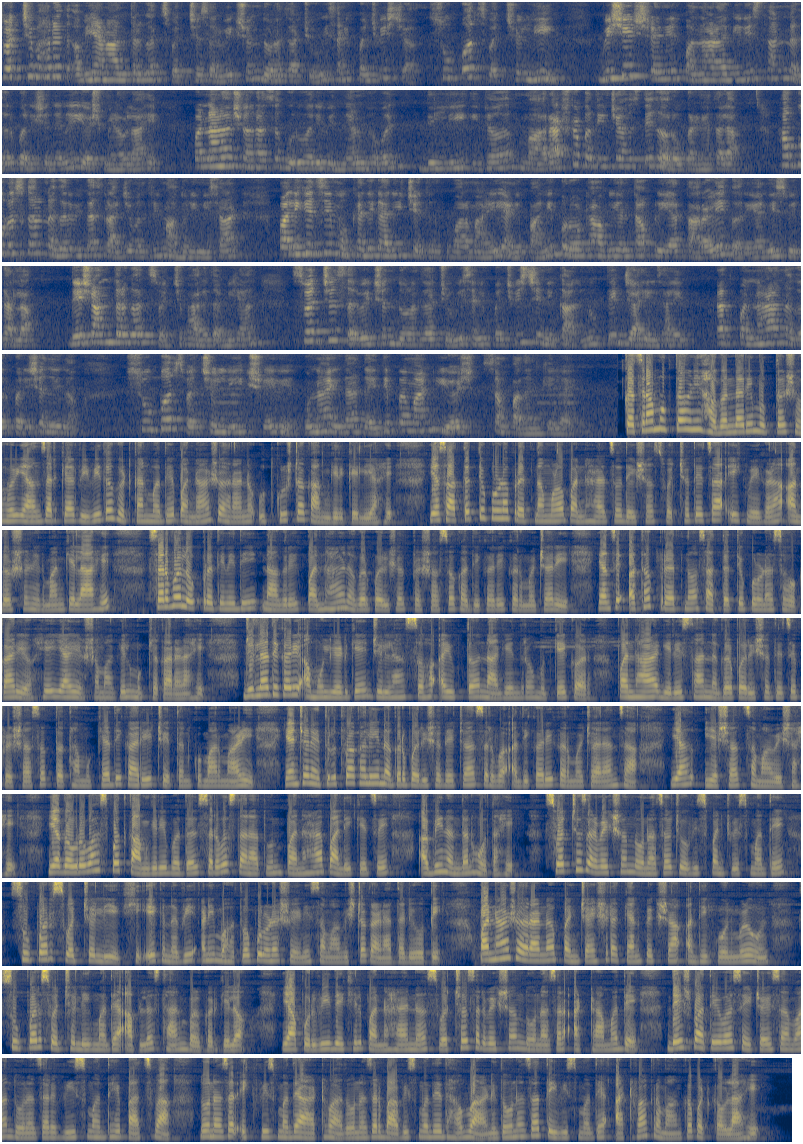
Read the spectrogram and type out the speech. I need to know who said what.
Speaker 1: स्वच्छ भारत अभियानांतर्गत स्वच्छ सर्वेक्षण दोन हजार चोवीस आणि पंचवीसच्या सुपर स्वच्छ लीग विशेष श्रेणीत पन्हाळा गिरीस्थान नगर परिषदेने यश मिळवलं आहे. पन्हाळा शहराचं गुरुवारी विज्ञान भवन दिल्ली इथं महाराष्ट्रपतींच्या हस्ते गौरव करण्यात आला. हा पुरस्कार नगरविकास राज्यमंत्री माधुरी मिसाळ पालिकेचे मुख्याधिकारी चेतन कुमार माळी आणि पाणी पुरवठा अभियंता प्रिया तारळेकर यांनी स्वीकारला. देशांतर्गत स्वच्छ भारत अभियान स्वच्छ सर्वेक्षण दोन हजार चोवीस आणि पंचवीसचे निकाल नुकतेच जाहीर झाले. त्यात पन्हाळा नगर परिषदेनं सुपर स्वच्छ लीग श्रेणीत पुन्हा एकदा दैदिप्यमान यश संपादन केलं आहे
Speaker 2: कचरामुक्त आणि हगंदारी मुक्त शहर यांसारख्या विविध घटकांमध्ये पन्हाळा शहरानं उत्कृष्ट कामगिरी केली आहे. या सातत्यपूर्ण प्रयत्नामुळे पन्हाळ्याचं देशात स्वच्छतेचा एक वेगळा आदर्श निर्माण केला आहे. सर्व लोकप्रतिनिधी नागरिक पन्हाळा नगर परिषद प्रशासक अधिकारी कर्मचारी यांचे अथक प्रयत्न सातत्यपूर्ण सहकार्य हे या यशामागील मुख्य कारण आहे. जिल्हाधिकारी अमोल येडगे जिल्हा सह आयुक्त नागेंद्र मुदकेकर पन्हाळा गिरिस्थान नगर परिषदेचे प्रशासक तथा मुख्याधिकारी चेतन कुमार माळी यांच्या नेतृत्वाखाली नगर परिषदेच्या सर्व अधिकारी कर्मचाऱ्यांचा या यशात समावेश आहे. या गौरवास्पद कामगिरीबद्दल सर्व स्तरातून पन्हाळा पालिकेचे अभिनंदन होत आहे. स्वच्छ सर्वेक्षण दोन हजार चोवीस पंचवीसमध्ये सुपर स्वच्छ लीग ही एक नवी आणि महत्त्वपूर्ण श्रेणी समाविष्ट करण्यात आली होती. पन्हाळा शहरानं पंच्याऐंशी टक्क्यांपेक्षा अधिक गुण मिळवून सुपर स्वच्छ लीगमध्ये आपलं स्थान बळकट केलं. यापूर्वी देखील पन्हाळ्यानं स्वच्छ सर्वेक्षण दोन हजार अठरामध्ये देशपातळीवर सेहेचाळीसावा दोन हजार वीसमध्ये पाचवा दोन हजार एकवीसमध्ये आठवा दोन हजार बावीसमध्ये दहावा आणि दोन हजार तेवीसमध्ये आठवा क्रमांक पटकावला आहे.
